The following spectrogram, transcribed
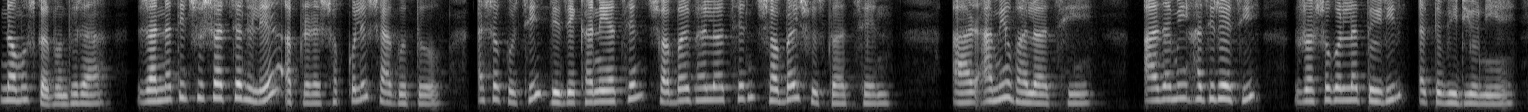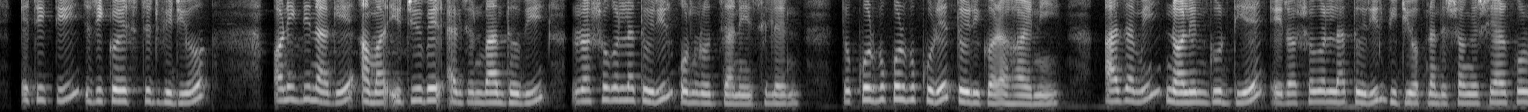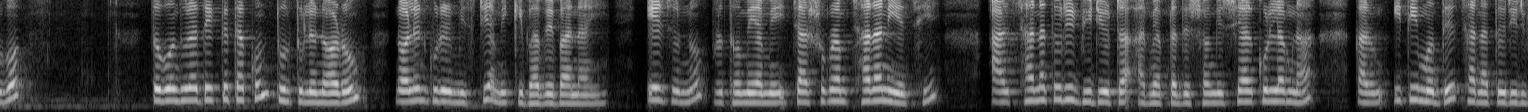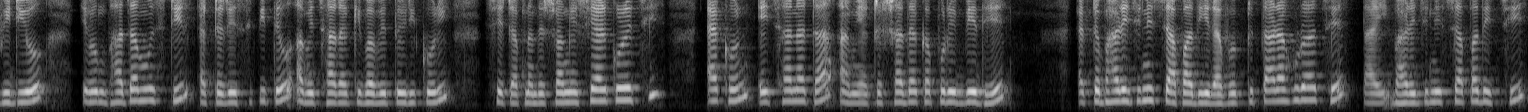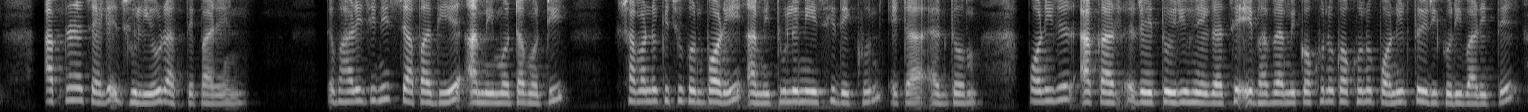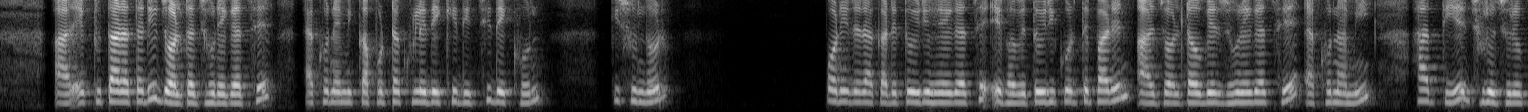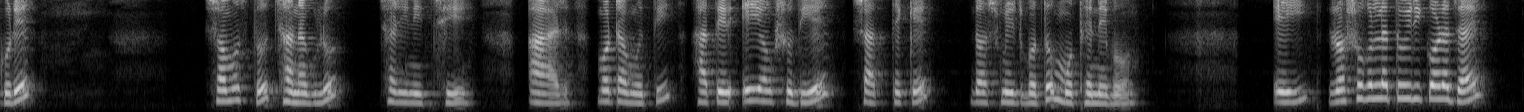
নমস্কার বন্ধুরা, রান্না তিনশো ষাট চ্যানেলে আপনারা সকলে স্বাগত। আশা করছি যে যেখানে আছেন সবাই ভালো আছেন, সবাই সুস্থ আছেন, আর আমিও ভালো আছি। আজ আমি হাজির হয়েছি রসগোল্লা তৈরির একটা ভিডিও নিয়ে। এটি একটি রিকোয়েস্টেড ভিডিও অনেক দিন আগে আমার ইউটিউবের একজন বান্ধবী রসগোল্লা তৈরির অনুরোধ জানিয়েছিলেন। তো করব করব করে তৈরি করা হয়নি। আজ আমি নলেন গুড় দিয়ে এই রসগোল্লা তৈরির ভিডিও আপনাদের সঙ্গে শেয়ার করব। তো বন্ধুরা, দেখতে থাকুন তুলতুলে নরম নলেন গুড়ের মিষ্টি আমি কীভাবে বানাই। এর জন্য প্রথমে আমি চারশো গ্রাম ছানা নিয়েছি। আর ছানা তৈরির ভিডিওটা আমি আপনাদের সঙ্গে শেয়ার করলাম না, কারণ ইতিমধ্যে ছানা তৈরির ভিডিও এবং ভাজা মিষ্টির একটা রেসিপিতেও আমি ছানা কীভাবে তৈরি করি সেটা আপনাদের সঙ্গে শেয়ার করেছি। এখন এই ছানাটা আমি একটা সাদা কাপড়ে বেঁধে একটা ভারী জিনিস চাপা দিয়ে রাখব। একটু তাড়াহুড়ো আছে, তাই ভারী জিনিস চাপা দিচ্ছি। আপনারা চাইলে ঝুলিয়েও রাখতে পারেন। তো ভারী জিনিস চাপা দিয়ে আমি মোটামুটি সামান্য কিছুক্ষণ পরেই আমি তুলে নিয়েছি। দেখুন, এটা একদম পনিরের আকারে তৈরি হয়ে গেছে। এভাবে আমি কখনো কখনো পনির তৈরি করি বাড়িতে। আর একটু তাড়াতাড়ি জলটা ঝরে গেছে। এখন আমি কাপড়টা খুলে দেখিয়ে দিচ্ছি। দেখুন, কি সুন্দর পনিরের আকারে তৈরি হয়ে গেছে, এভাবে তৈরি করতে পারেন। আর জলটাও বেশ ঝরে গেছে। এখন আমি হাত দিয়ে ঝুড়ো ঝুড়ো করে সমস্ত ছানাগুলো ছাড়িয়ে নিচ্ছি। আর মোটামুটি হাতের এই অংশ দিয়ে সাত থেকে দশ মিনিট মতো মথে নেব। এই রসগোল্লা তৈরি করা যায়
